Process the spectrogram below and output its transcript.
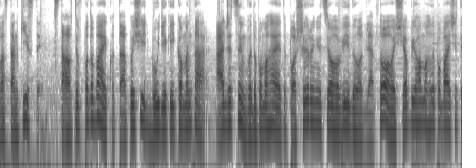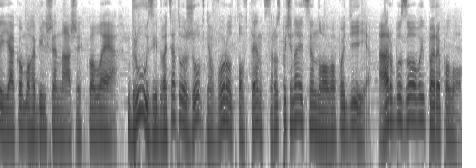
вас, танкісти! Ставте вподобайку та пишіть будь-який коментар, адже цим ви допомагаєте поширенню цього відео для того, щоб його могли побачити якомога більше наших колег. Друзі, 20 жовтня в World of Tanks розпочинається нова подія арбузовий переполох.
